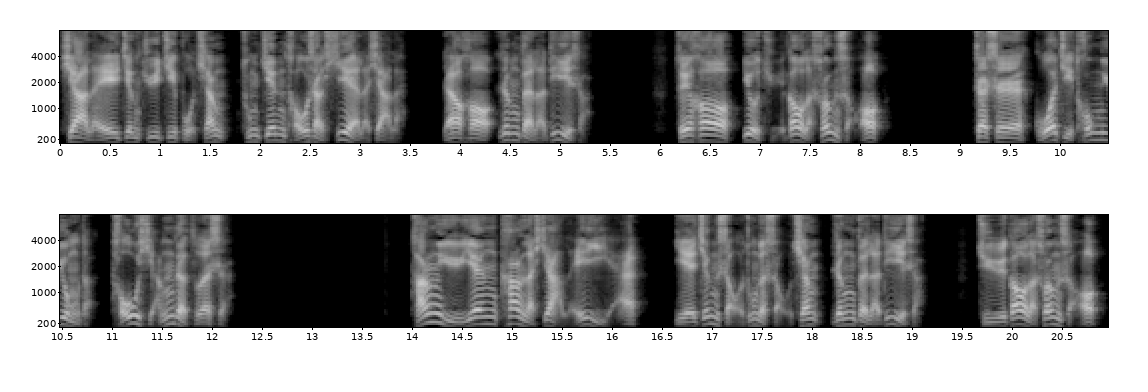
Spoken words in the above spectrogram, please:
夏雷将狙击步枪从肩头上卸了下来，然后扔在了地上，随后又举高了双手，这是国际通用的投降的姿势。唐雨嫣看了夏雷一眼，也将手中的手枪扔在了地上，举高了双手。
